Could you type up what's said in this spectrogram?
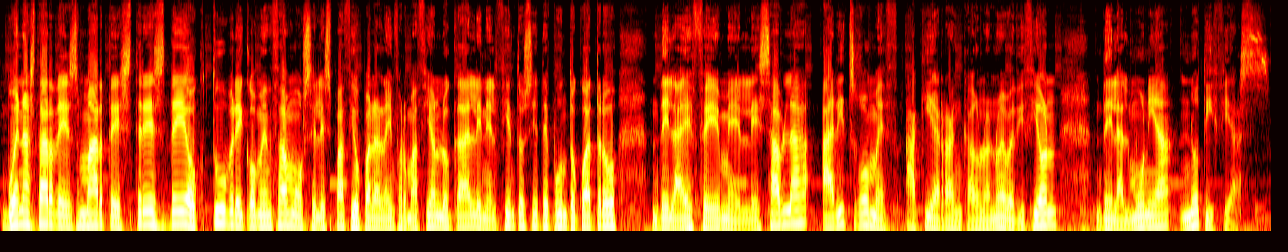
Buenas tardes, martes 3 de octubre comenzamos el espacio para la información local en el 107.4 de la FM. Les habla Aritz Gómez. Aquí arranca una nueva edición de la Almunia Noticias.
